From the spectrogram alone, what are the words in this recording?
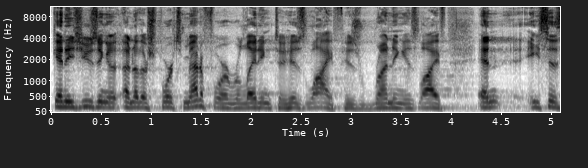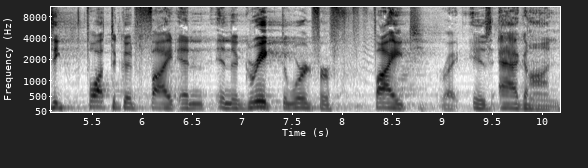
Again, he's using a, another sports metaphor relating to his life, his running his life. And he says he fought the good fight. And in the Greek, the word for fight, right, is agon.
